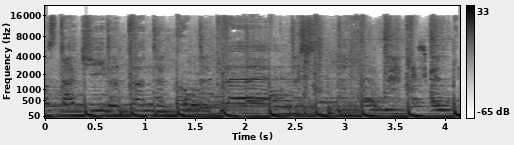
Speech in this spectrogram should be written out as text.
Insta kilotonne de complexe Qu'est-ce que...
